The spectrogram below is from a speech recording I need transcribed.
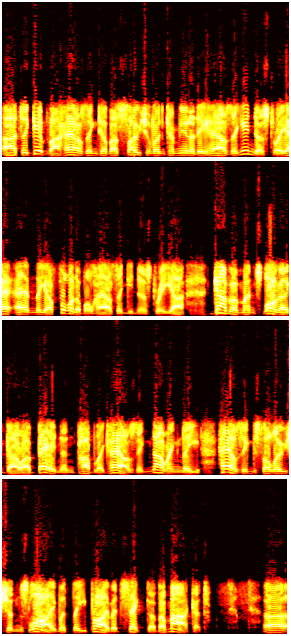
uh, to give the housing to the social and community housing industry and the affordable housing industry. Uh, governments long ago abandoned public housing, knowing the housing solutions lie with the private sector, the market, uh,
